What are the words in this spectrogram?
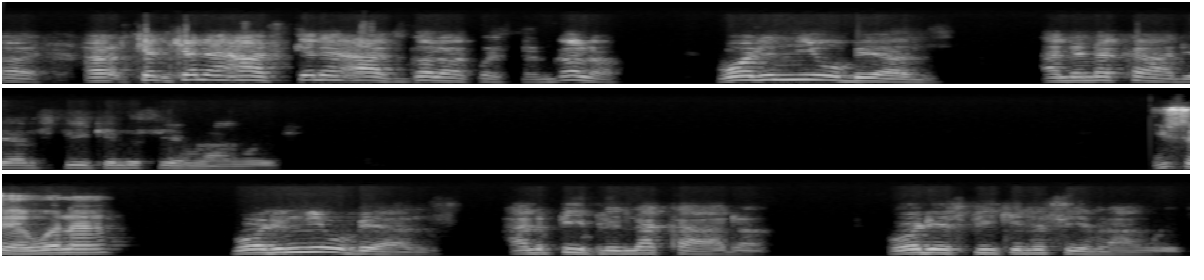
All right. Uh, can, can I ask can I ask Gullah a question? Gullah, were the Nubians and the Nakadians speaking the same language? you said what now Were the Nubians and the people in Nakada, were they're speaking the same language?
